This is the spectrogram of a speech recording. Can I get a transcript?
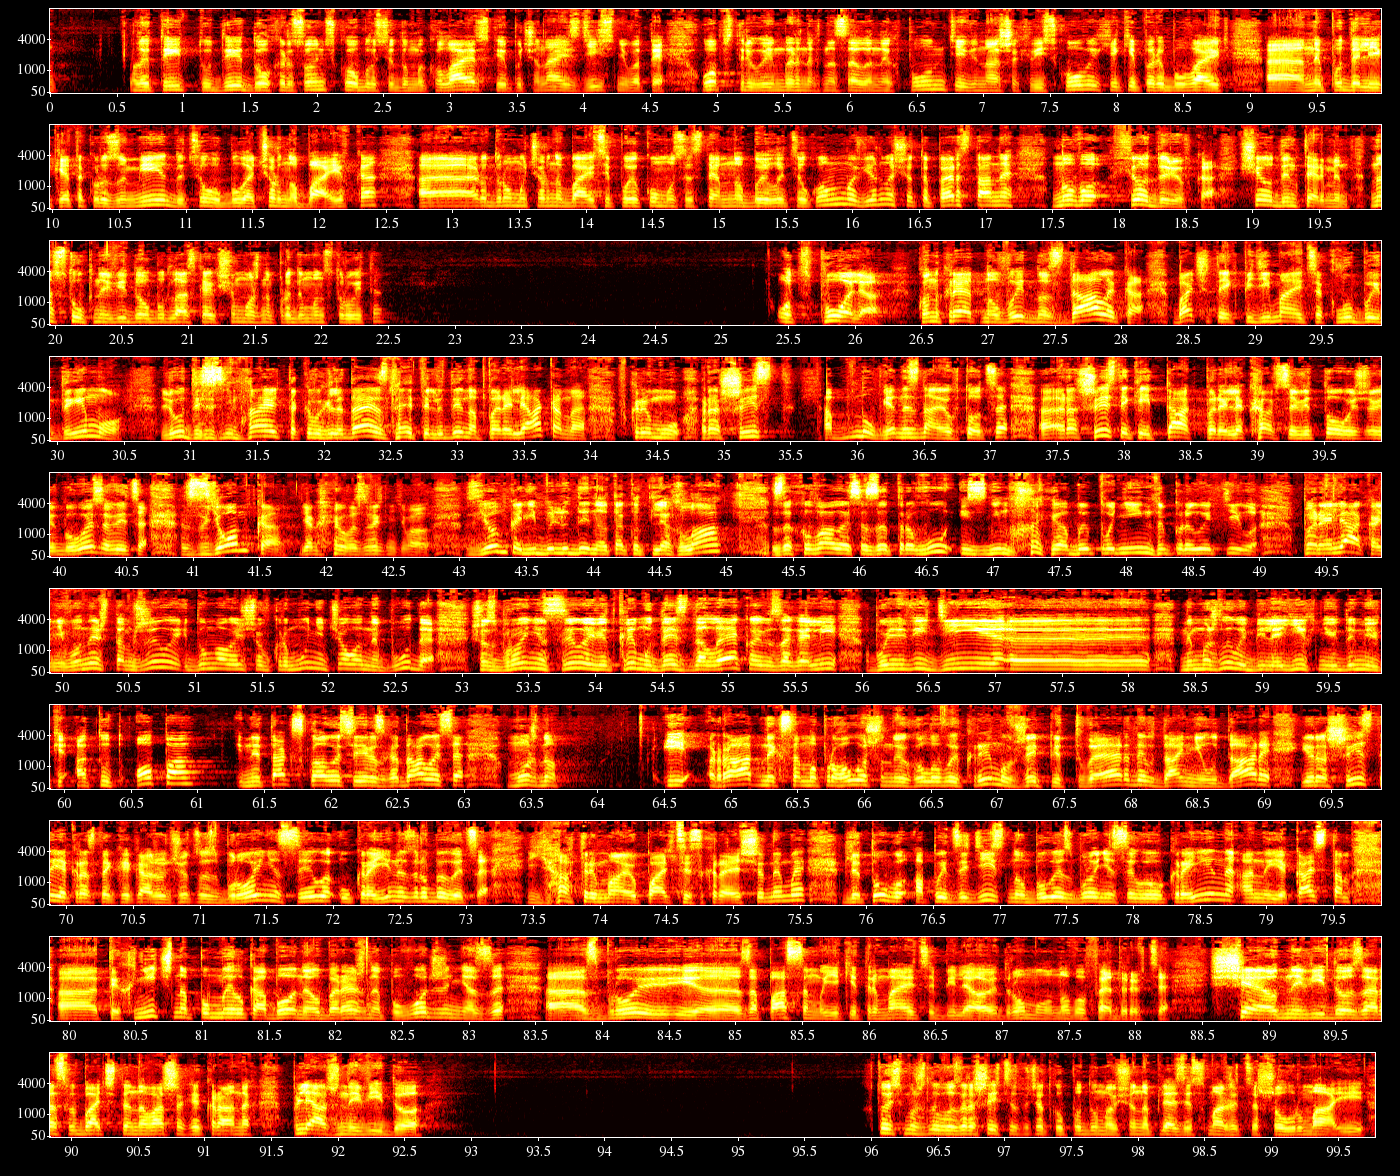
Летить туди до Херсонської області, до Миколаївської, починає здійснювати обстріли і мирних населених пунктів і наших військових, які перебувають е, неподалік. Я так розумію, до цього була Чорнобаївка, е, аеродрому Чорнобаївці, по якому системно били. Цілком ймовірно, що тепер стане Новофьодорівка. Ще один термін. Наступне відео, будь ласка, якщо можна, продемонструйте. От з поля конкретно видно здалека. Бачите, як підіймаються клуби диму. Люди знімають, так виглядає. Знаєте, людина перелякана в Криму, рашист. А ну я не знаю хто це. е, Рашист, який так перелякався від того, що відбулося. Дивіться, зйомка, як його зверніть увагу, зйомка, ніби людина так от лягла, заховалася за траву і знімає, аби по ній не прилетіло. Перелякані. Вони ж там жили і думали, що в Криму нічого не буде, що збройні сили від Криму десь далеко, і взагалі бойові дії е- неможливі біля їхньої домівки. А тут опа, і не так склалося, як згадалося, можна. І радник самопроголошеної голови Криму вже підтвердив дані удари. І рашисти якраз таки кажуть, що це збройні сили України зробили це. Я тримаю пальці схрещеними для того, аби це дійсно були збройні сили України, а не якась там е, технічна помилка або необережне поводження з е, зброєю і е, запасами, які тримаються біля аеродрому у Новофедорівці. Ще одне відео зараз ви бачите на ваших екранах. Пляжне відео. Хтось, можливо, з рашистів спочатку подумав, що на пляжі смажиться шаурма і е,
